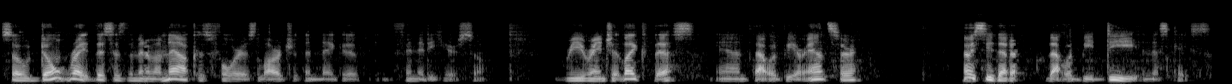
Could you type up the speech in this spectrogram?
so don't write this as the minimum now because 4 is larger than negative infinity here. So rearrange it like this, and that would be our answer. Now we see that that would be D in this case.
